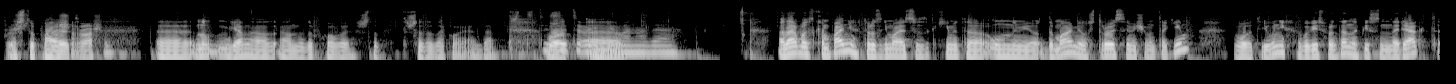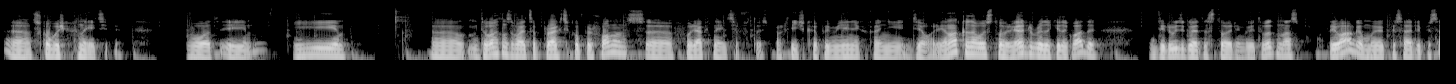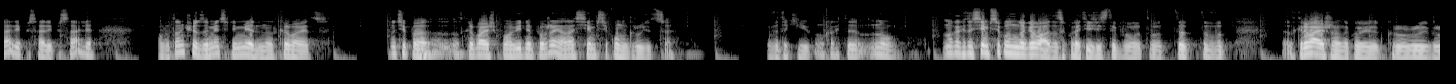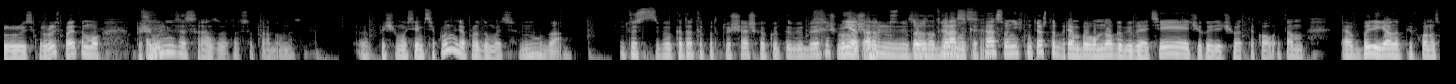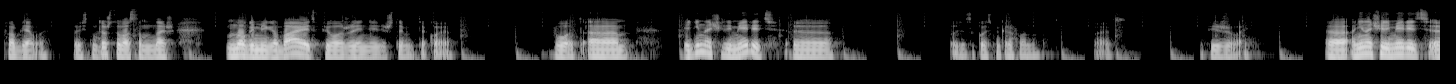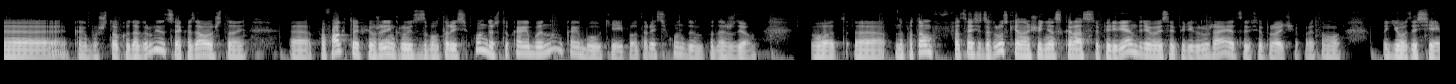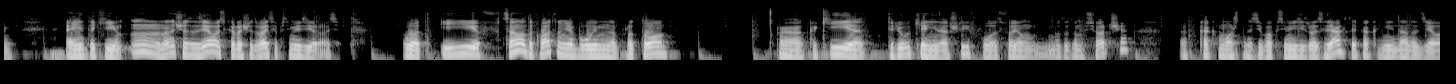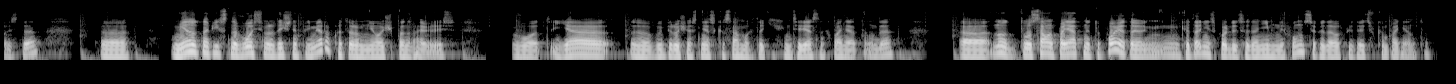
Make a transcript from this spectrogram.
выступают. Russian? Russian? Э, ну, явно Анна Дубкова что-то что такое, да. Что-то из этого региона, да. Она работает в компании, которая занимается какими-то умными домами, устройствами, чем-то таким. Вот, и у них как бы весь фронтенд написан на React э, в скобочках native. Вот, и, и э, доклад называется Practical Performance э, for React Native, то есть практическое применение, как они делали. И она сказала историю. Я люблю такие доклады, где люди говорят историю. Говорит, вот у нас привага, мы ее писали, писали, писали, писали, а потом что-то заметили, медленно открывается. Ну, типа, открываешь по мобильное приложение, она 7 секунд грузится. И вы такие, ну как-то, ну, ну как-то 7 секунд многовато, согласитесь, ты вот, вот, вот, вот открываешь, он такой, кружусь, кружусь, кружусь, поэтому... Почему они... нельзя сразу это все продумать? Э, почему 7 секунд нельзя продумать? Ну да. Ну, то есть, типа, когда ты подключаешь какую-то библиотечку, Нет, а, вот как раз, как раз у них не то, чтобы прям было много библиотечек или чего-то такого. Там э, были явно перформанс проблемы. То есть не то, что у вас там, знаешь, много мегабайт в приложении или что-нибудь такое. Вот. А, и они начали мерить э, что это такое с микрофоном? Не переживай. Э, они начали мерить, э, как бы, что куда грузится, и оказалось, что э, по факту их приложение грузится за полторы секунды, что как бы, ну, как бы окей, полторы секунды мы подождем. Вот. Но потом в процессе загрузки оно еще несколько раз все перерендеривается, перегружается и все прочее, поэтому такие вот и 7. И они такие, М, надо что-то сделать, короче, давайте оптимизировать. Вот. И в целом доклад у нее был именно про то, какие трюки они нашли в своем вот этом серче, как можно типа оптимизировать реакты, как не надо делать, да. Э, у меня тут написано 8 различных примеров, которые мне очень понравились. Вот, я выберу сейчас несколько самых таких интересных, понятных, да. Ну, вот самый понятный тупой это когда не используются анонимные функции, когда вы передаете в компоненту.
